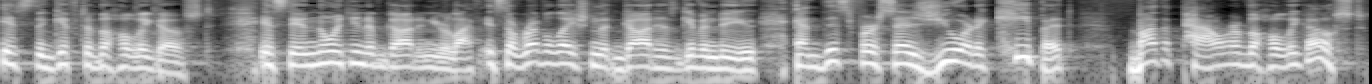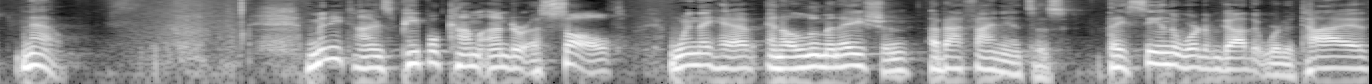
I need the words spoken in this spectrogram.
It's the gift of the Holy Ghost. It's the anointing of God in your life. It's the revelation that God has given to you. And this verse says you are to keep it by the power of the Holy Ghost. Now, many times people come under assault when they have an illumination about finances. They see in the Word of God that we're to tithe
